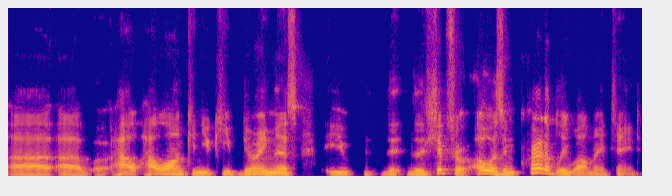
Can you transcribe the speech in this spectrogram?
Uh, uh, how how long can you keep doing this? You the, the ships were always incredibly well maintained.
